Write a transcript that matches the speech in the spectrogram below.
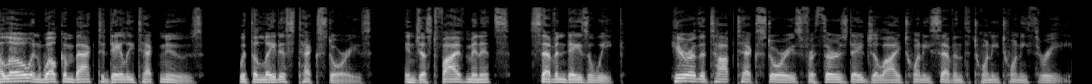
Hello and welcome back to Daily Tech News with the latest tech stories in just five minutes, seven days a week. Here are the top tech stories for Thursday, July 27th, 2023.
